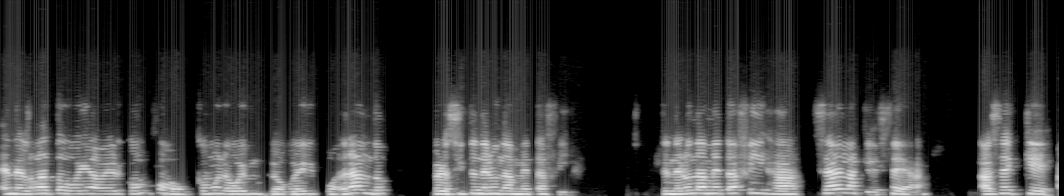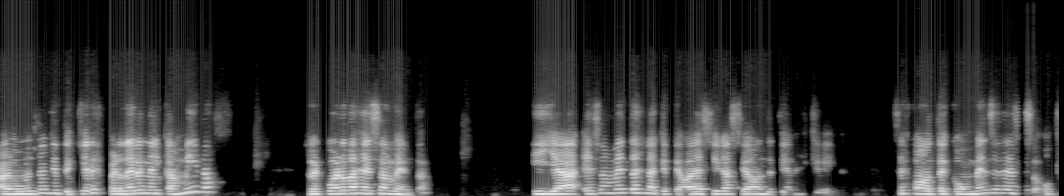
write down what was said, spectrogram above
en el rato voy a ver cómo, cómo lo, voy, lo voy cuadrando, pero sí tener una meta fija. Tener una meta fija, sea la que sea, hace que al momento en que te quieres perder en el camino, recuerdas esa meta. Y ya esa meta es la que te va a decir hacia dónde tienes que ir. Entonces, cuando te convences de eso, ok,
